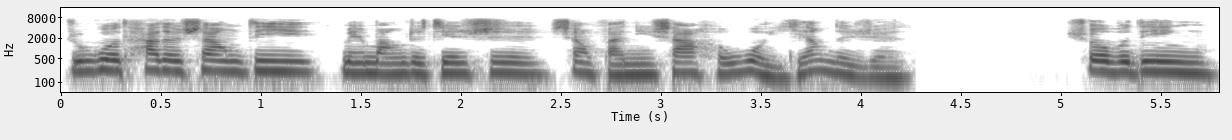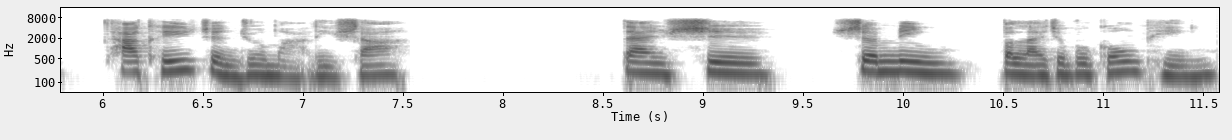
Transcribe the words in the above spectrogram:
如果他的上帝没忙着监视像凡妮莎和我一样的人，说不定。他可以拯救玛丽莎，但是生命本来就不公平，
